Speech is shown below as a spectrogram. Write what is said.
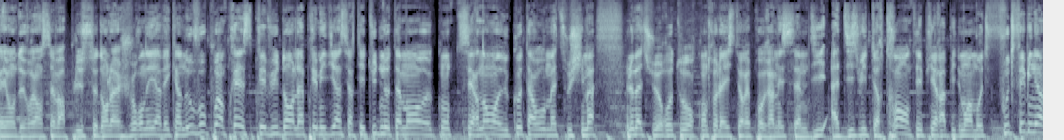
Et on devrait en savoir plus dans la journée avec un nouveau point presse prévu dans l'après-midi. Incertitude notamment euh, concernant euh, Kotaro Matsushima. Le match retour contre Leicester est programmé samedi à 18h30. Et puis rapidement un mot de foot féminin.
